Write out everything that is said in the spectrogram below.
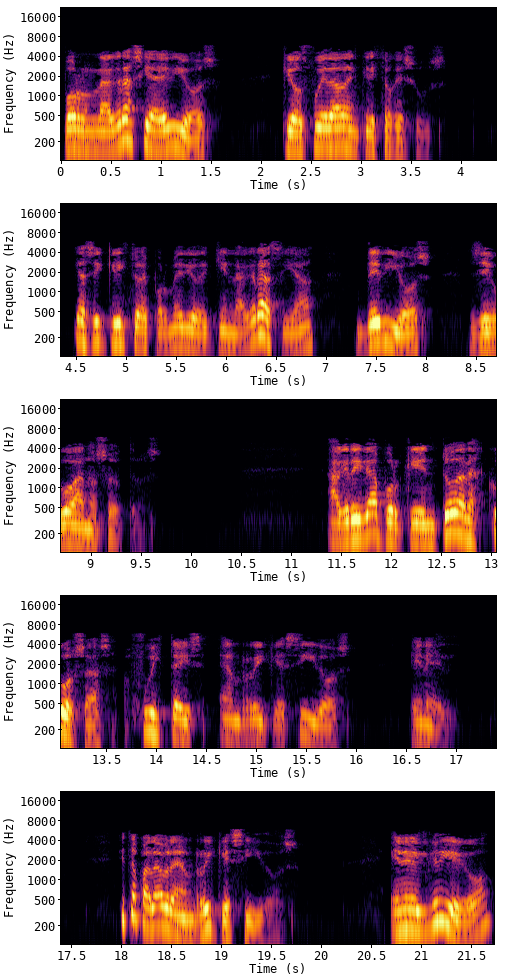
por la gracia de Dios que os fue dada en Cristo Jesús. Y así Cristo es por medio de quien la gracia de Dios llegó a nosotros. Agrega porque en todas las cosas fuisteis enriquecidos en él. Esta palabra enriquecidos en el griego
